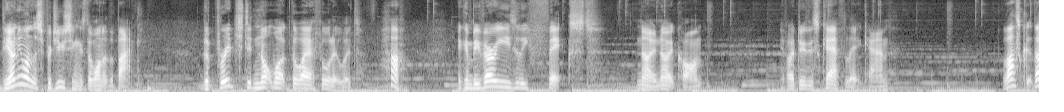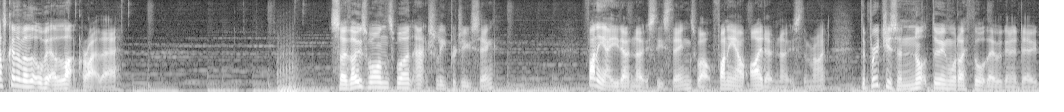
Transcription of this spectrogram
The only one that's producing is the one at the back. The bridge did not work the way I thought it would. Huh. It can be very easily fixed. No, no it can't. If I do this carefully it can. Well, that's, that's kind of a little bit of luck right there. So those ones weren't actually producing. Funny how you don't notice these things. Well, funny how I don't notice them, right? The bridges are not doing what I thought they were going to do.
